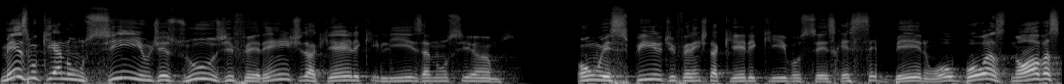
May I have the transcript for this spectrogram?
Mesmo que anunciem um Jesus diferente daquele que lhes anunciamos, ou um espírito diferente daquele que vocês receberam, ou boas novas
